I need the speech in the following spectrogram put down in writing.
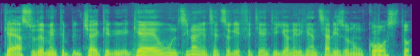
che è assolutamente, cioè, che, che, è un sinonimo nel senso che effettivamente gli oneri finanziari sono un costo.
